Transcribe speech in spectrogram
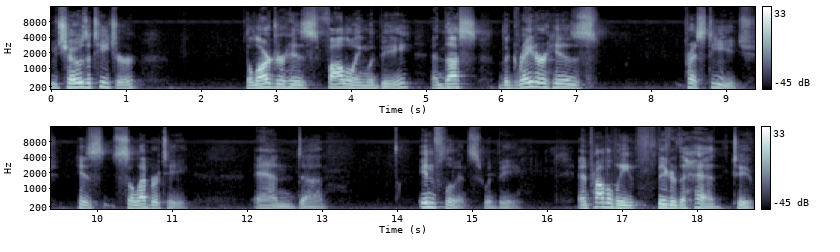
who chose a teacher, the larger his following would be, and thus the greater his prestige, his celebrity, and uh, influence would be. And probably bigger the head, too.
